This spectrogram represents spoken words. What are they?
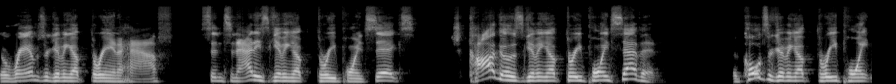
The Rams are giving up three and a half. Cincinnati's giving up 3.6. Chicago's giving up 3.7. The Colts are giving up 3.9.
